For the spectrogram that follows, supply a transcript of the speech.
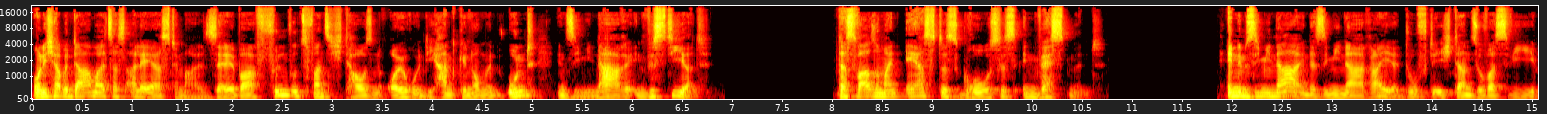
Und ich habe damals das allererste Mal selber 25.000 Euro in die Hand genommen und in Seminare investiert. Das war so mein erstes großes Investment. In dem Seminar, in der Seminarreihe durfte ich dann sowas wie,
